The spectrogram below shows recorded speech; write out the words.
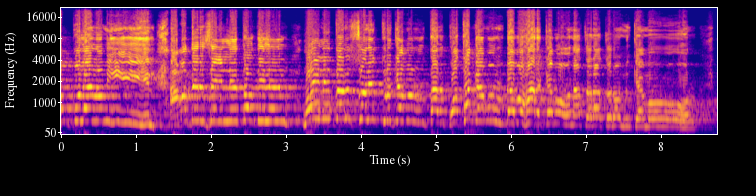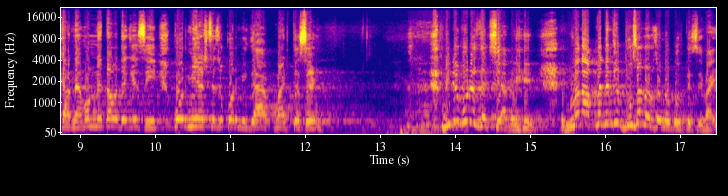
রব্বুল আলামিন, আমাদের যেই নেতা দিলেন, ওই নেতার চরিত্র কেমন? তার কেমন ব্যবহার কেমন আচার আচরণ কেমন? কারণ এমন নেতাও দেখেছি, কর্মী আসতেছে, কর্মী যা মারতেছে। ভিডিও ফুটেজ দেখছি আমি। মানে আপনাদেরকে বোঝানোর জন্য বলতেছি ভাই,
